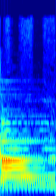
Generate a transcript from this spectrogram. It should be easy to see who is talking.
Speaker 1: you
